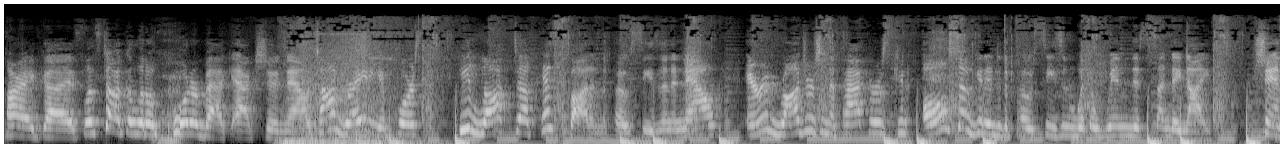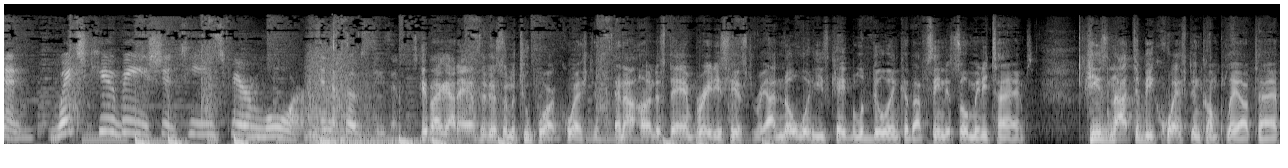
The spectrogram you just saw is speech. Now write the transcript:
All right, guys, let's talk a little quarterback action now. Tom Brady, of course, he locked up his spot in the postseason, and now Aaron Rodgers and the Packers can also get into the postseason with a win this Sunday night. Shannon, which QB should teams fear more in the postseason? Skip, I got to answer this in a two part question, and I understand Brady's history. I know what he's capable of doing because I've seen it so many times. He's not to be questioned come playoff time.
